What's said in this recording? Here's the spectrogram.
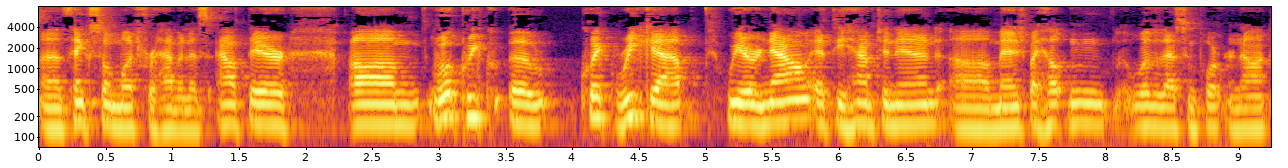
uh, thanks so much for having us out there. Um, real quick, uh, quick recap. We are now at the Hampton Inn, uh, managed by Hilton, whether that's important or not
